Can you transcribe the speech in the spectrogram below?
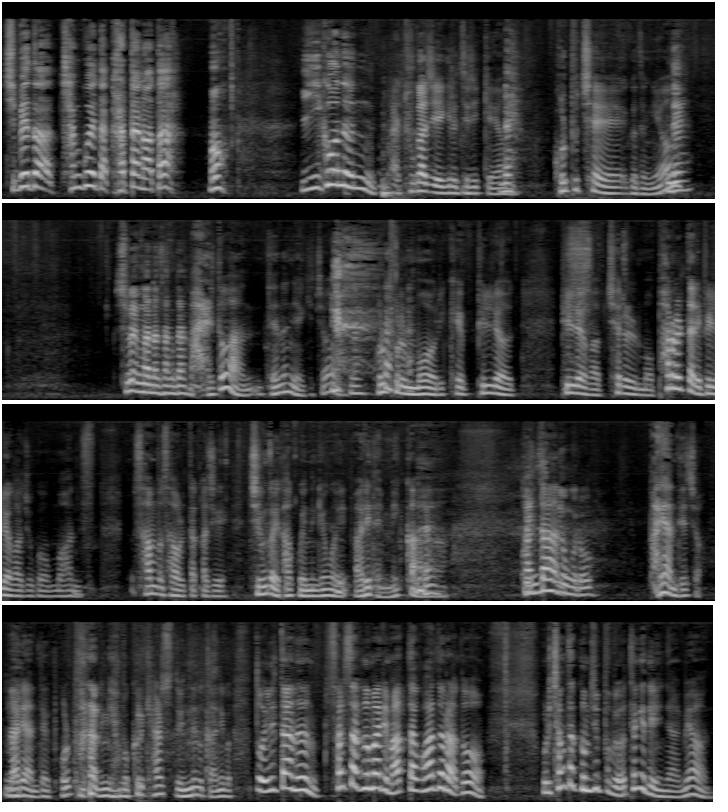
집에다 창고에다 갖다 놨다. 어? 이거는 아, 두 가지 얘기를 드릴게요. 네. 골프채거든요. 네. 수백만 원 상당. 말도 안 되는 얘기죠. 네. 골프를 뭐 이렇게 빌려 빌려가 채를 뭐 8월 달에 빌려 가지고 뭐 한 3월 4월 달까지 지금까지 갖고 있는 경우가 말이 됩니까? 네. 관상용으로 말이 안 되죠. 네. 말이 안 돼. 골프라는 게 뭐 그렇게 할 수도 있는 것도 아니고 또 일단은 설사 그 말이 맞다고 하더라도 우리 청탁 금지법이 어떻게 돼 있냐면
